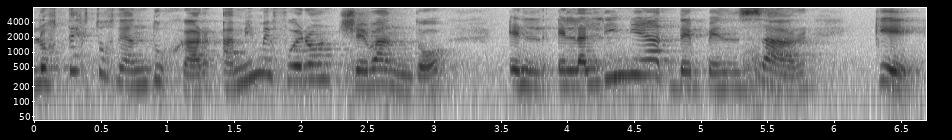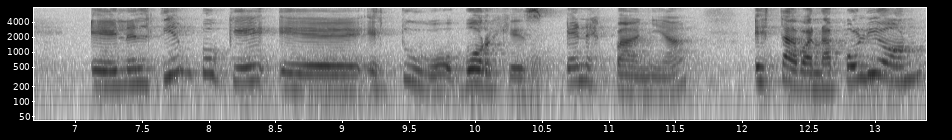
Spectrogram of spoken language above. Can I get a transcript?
los textos de Andújar a mí me fueron llevando en, la línea de pensar que en el tiempo que eh, estuvo Borges en España, estaba Napoleón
